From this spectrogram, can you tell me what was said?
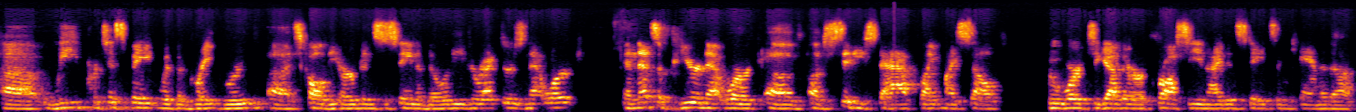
Uh, we participate with a great group. Uh, it's called the urban sustainability directors network. And that's a peer network of, of city staff like myself who work together across the United States and Canada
